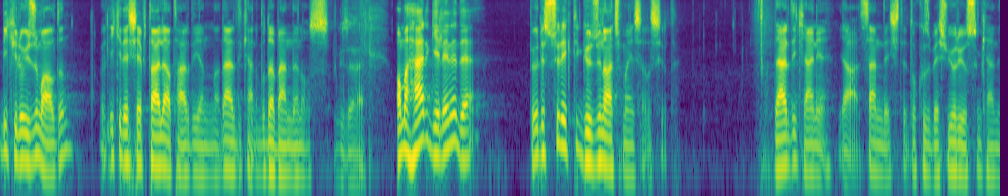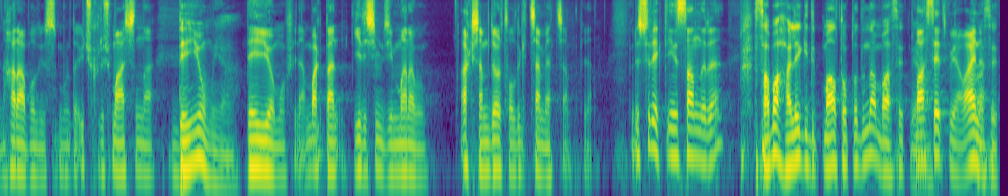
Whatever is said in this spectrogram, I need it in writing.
bir kilo üzüm aldın. Böyle iki de şeftali atardı yanına. Derdi ki hani bu da benden olsun. Güzel. Ama her gelene de böyle sürekli gözünü açmaya çalışırdı. Derdi ki hani ya sen de işte 9-5 yoruyorsun kendini harap oluyorsun burada. 3 kuruş maaşınla Değiyor mu ya? değiyor mu filan. Bak ben girişimciyim manavım. Akşam 4 oldu gideceğim yatacağım filan. Böyle sürekli insanları Sabah hale gidip mal topladığından bahsetmiyor. bahsetmiyor. Aynen. Bahset.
